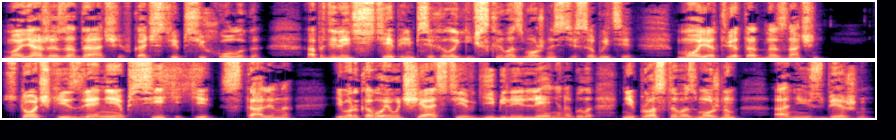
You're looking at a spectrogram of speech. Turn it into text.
Моя же задача в качестве психолога определить степень психологической возможности события. Мой ответ однозначен. С точки зрения психики Сталина, его роковое участие в гибели Ленина было не просто возможным, а неизбежным.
